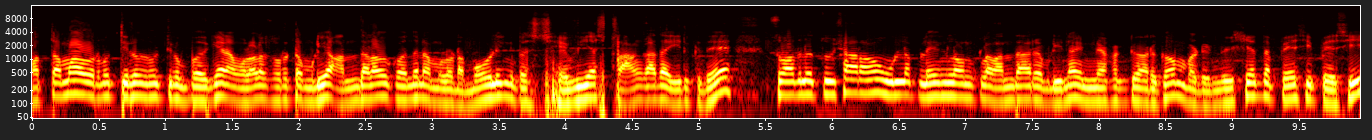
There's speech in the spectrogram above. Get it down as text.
மொத்தமாக ஒரு நூற்றி இருபது நூற்றி முப்பதுக்கே நம்மளால் சுருட்ட முடியும். அந்த அளவுக்கு வந்து நம்மளோட பவுலிங் இப்போ ஹெவியாக ஸ்ட்ராங்காக தான் இருக்குது. ஸோ அதில் துஷாராவும் உள்ள பிளேயிங் லவுனுக்குள்ள வந்தார் அப்படின்னா இன்எஃபெக்டிவாக இருக்கும். பட் இந்த விஷயத்தை பேசி பேசி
